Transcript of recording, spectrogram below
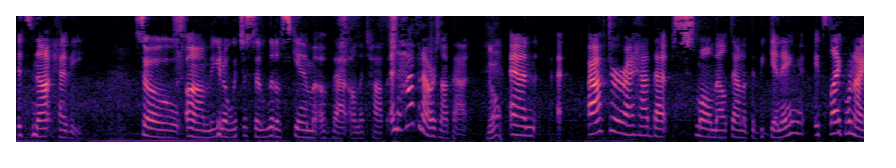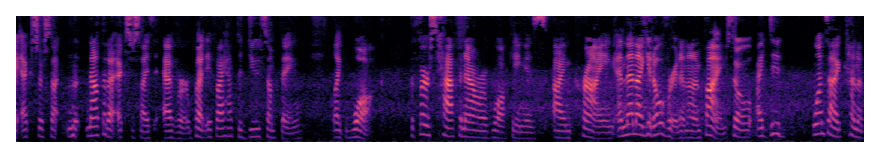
It's not heavy. So, um, you know, with just a little skim of that on the top, and a half an hour is not bad. No, And after I had that small meltdown at the beginning, it's like when I exercise, not that I exercise ever, but if I have to do something like walk, the first half an hour of walking is I'm crying, and then I get over it and I'm fine. So I did, once I kind of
